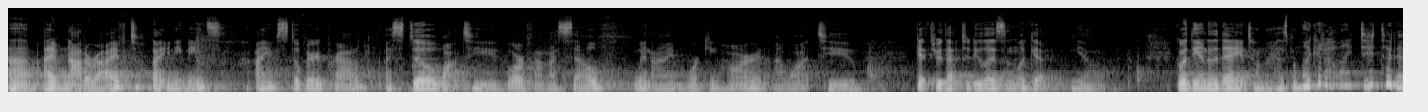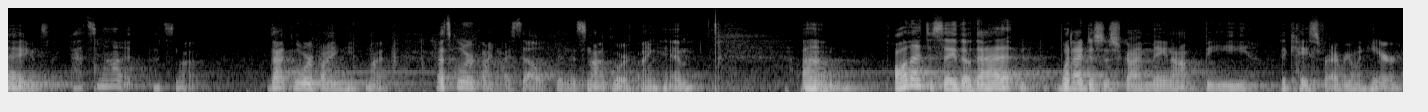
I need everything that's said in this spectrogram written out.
Um, I have not arrived by any means. I am still very proud. I still want to glorify myself when I'm working hard. I want to get through that to do list and look at, you know, go at the end of the day and tell my husband, look at all I did today. It's like, that's not, that's not, that glorifying my, that's glorifying myself and it's not glorifying him. Um, all that to say, though, that what I just described may not be the case for everyone here.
